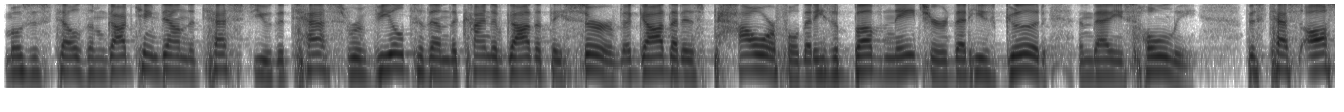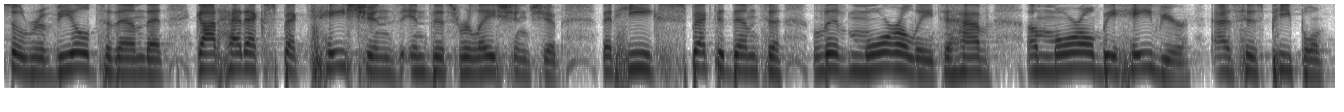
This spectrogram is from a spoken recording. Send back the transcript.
Moses tells them, God came down to test you. The test revealed to them the kind of God that they served, a God that is powerful, that he's above nature, that he's good, and that he's holy. This test also revealed to them that God had expectations in this relationship, that he expected them to live morally, to have a moral behavior as his people.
